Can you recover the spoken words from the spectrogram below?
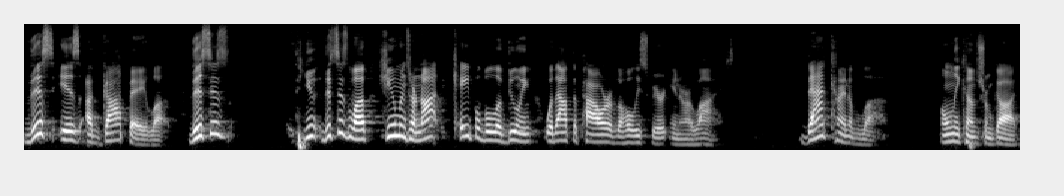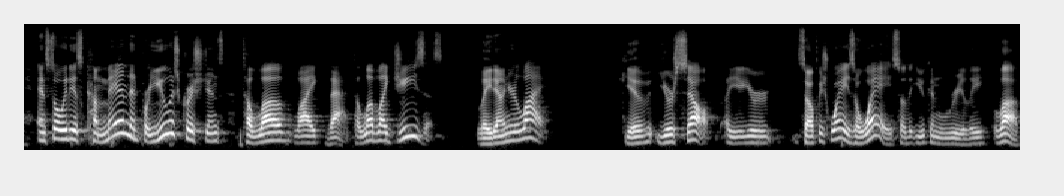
This is agape love. This is, this is love humans are not capable of doing without the power of the Holy Spirit in our lives. That kind of love only comes from God. And so it is commanded for you as Christians to love like that, to love like Jesus. Lay down your life. Give yourself, uh, your, selfish ways away so that you can really love.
